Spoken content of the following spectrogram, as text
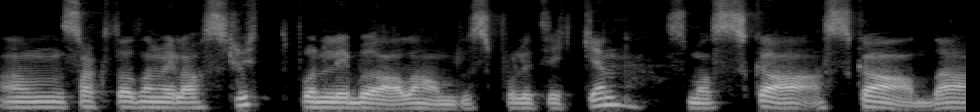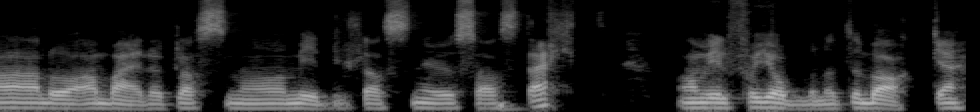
Han har sagt at han vil ha slutt på den liberale handelspolitikken, som har ska skada arbeiderklassen og middelklassen i USA sterkt. Og han vil få jobbene tilbake.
